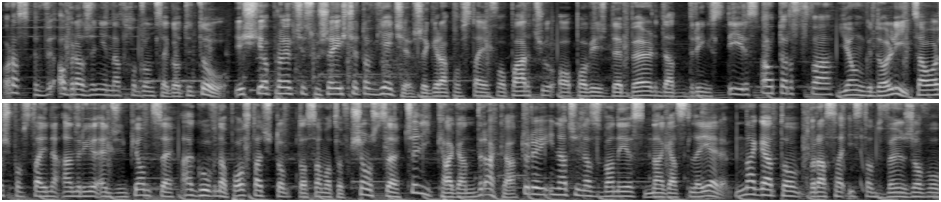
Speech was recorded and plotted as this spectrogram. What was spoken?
oraz wyobrażenie nadchodzącego tytułu. Jeśli o projekcie słyszeliście, to wiecie, że gra powstaje w oparciu o opowieść The Bird That Drinks Tears autorstwa Young Do Lee. Całość powstaje na Unreal Engine 5, a główna postać to ta sama co w książce, czyli Kagan Draka, który inaczej nazwany jest Naga Slayerem. Naga to rasa istot wężowo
